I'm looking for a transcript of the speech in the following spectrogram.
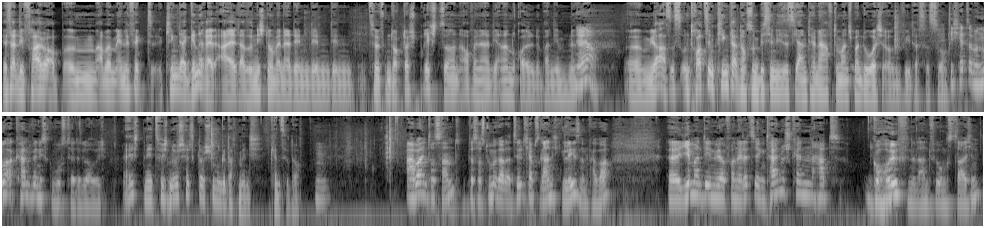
Ist halt die Frage, ob, ähm, aber im Endeffekt klingt er generell alt. Also nicht nur, wenn er den, den, den zwölften Doktor spricht, sondern auch, wenn er die anderen Rollen übernimmt, ne? Ja, ja. Ähm, ja, es ist, und trotzdem klingt halt noch so ein bisschen dieses Jahr Antennehafte manchmal durch irgendwie, das ist so. Ich hätte es aber nur erkannt, wenn ich es gewusst hätte, glaube ich. Echt? Nee, zwischendurch hätte ich glaube ich schon mal gedacht, Mensch, kennst du doch. Aber interessant, das hast du mir gerade erzählt, ich habe es gar nicht gelesen im Cover. Äh, jemand, den wir von der letztjährigen Time kennen, hat geholfen, in Anführungszeichen,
